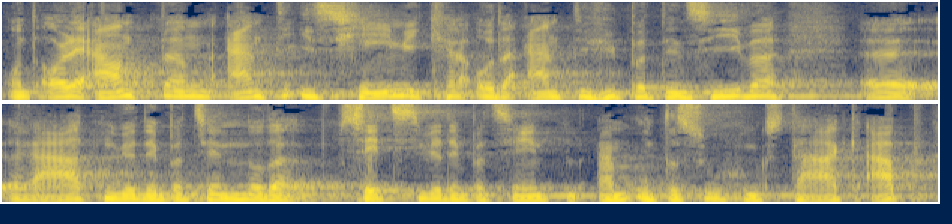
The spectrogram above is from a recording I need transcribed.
und alle anderen Anti-Ischämiker oder Antihypertensiva äh, raten wir den Patienten oder setzen wir den Patienten am Untersuchungstag ab,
